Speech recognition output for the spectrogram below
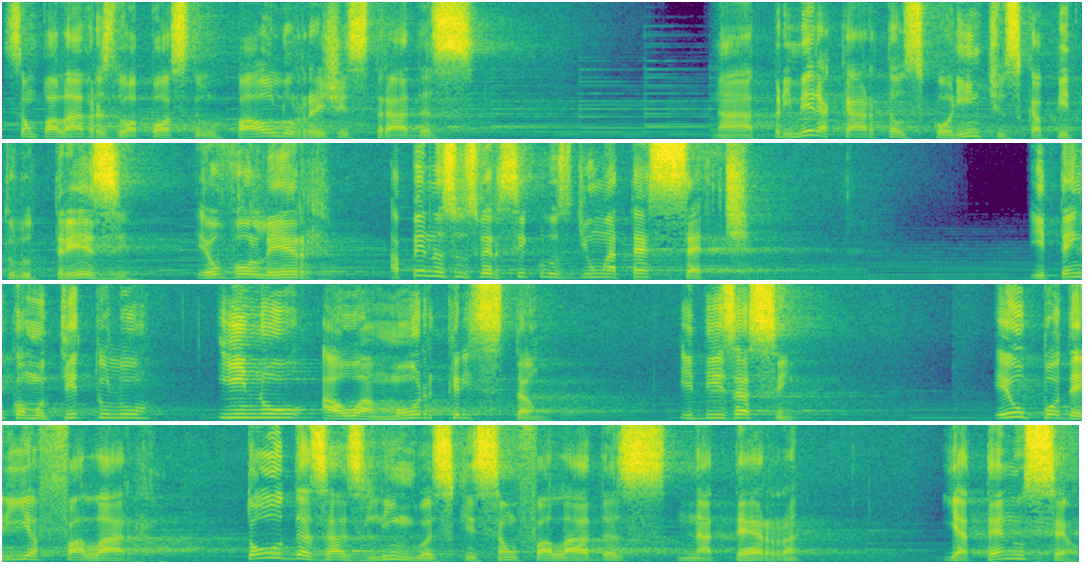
São palavras do apóstolo Paulo registradas na primeira carta aos Coríntios, capítulo 13. Eu vou ler apenas os versículos de 1 até 7. E tem como título hino ao amor cristão. E diz assim: Eu poderia falar todas as línguas que são faladas na terra e até no céu,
